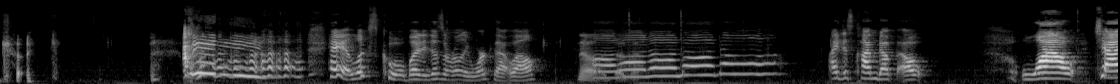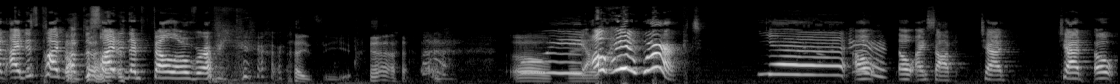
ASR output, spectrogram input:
good. hey, it looks cool, but it doesn't really work that well. No, La, it la, doesn't. la, la, la. I just climbed up. Oh, wow, Chad! I just climbed up the slide and then fell over up here. I see you. oh, oh, hey, it worked! Yeah. Oh, oh, I stopped. Chad, Chad. Oh,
